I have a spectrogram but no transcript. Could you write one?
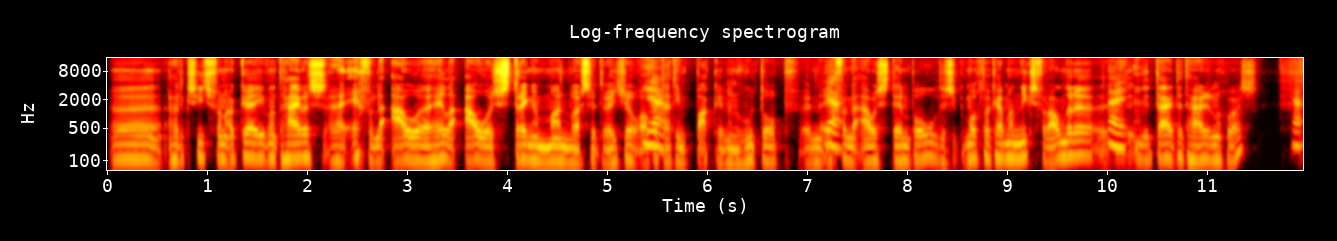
eh, had ik zoiets van, oké, want hij was echt van de oude, hele oude, strenge man was het, weet je wel. Altijd Ja. in pak en een hoed op en Ja. echt van de oude stempel. Dus ik mocht ook helemaal niks veranderen Nee. in de tijd dat hij er nog was. Ja.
